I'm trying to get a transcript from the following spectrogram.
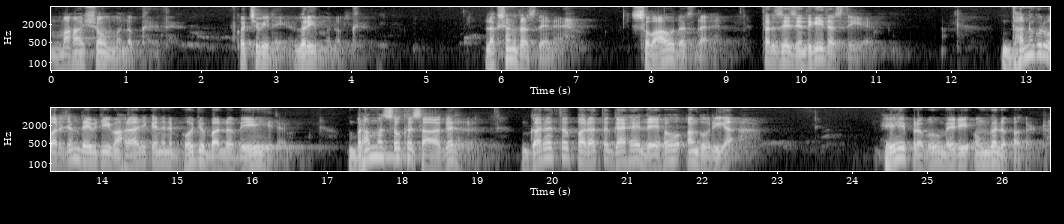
ਮਹਾਸ਼ੋਮ ਮਨੁੱਖ ਹੈ। ਕੁਝ ਵੀ ਨਹੀਂ, ਗਰੀਬ ਮਨੁੱਖ। ਹੈ। ਲਕਸ਼ਣ ਦੱਸਦੇ ਨੇ, ਸੁਭਾਅ ਦੱਸਦਾ ਹੈ, ਤਰਜ਼ੇ ਜ਼ਿੰਦਗੀ ਦੱਸਦੀ ਹੈ। ਧੰਨ ਗੁਰੂ ਅਰਜਨ ਦੇਵ ਜੀ ਮਹਾਰਾਜ ਕਹਿੰਦੇ ਨੇ, ਭੁਜ ਬਲ ਬੀਰ ਬ੍ਰਹਮ ਸੁਖ ਸਾਗਰ, ਗਰਤ ਪਰਤ ਗਹਿ ਲੇਹੋ ਅੰਗੂਰੀਆ। हे ਪ੍ਰਭੂ ਮੇਰੀ ਉਂਗਲ ਪਕੜ,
